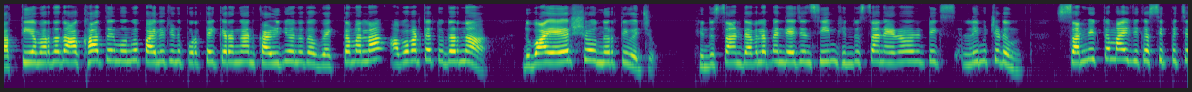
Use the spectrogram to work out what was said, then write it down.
കത്തിയമർന്നത്. ആഘാതത്തിന് മുൻപ് പൈലറ്റിന് പുറത്തേക്ക് ഇറങ്ങാൻ കഴിഞ്ഞു എന്നത് വ്യക്തമല്ല. അപകടത്തെ തുടർന്ന് ദുബായ് എയർ ഷോ നിർത്തിവെച്ചു. ഹിന്ദുസ്ഥാൻ ഡെവലപ്മെന്റ് ഏജൻസിയും ഹിന്ദുസ്ഥാൻ എയറോനോട്ടിക്സ് ലിമിറ്റഡും സംയുക്തമായി വികസിപ്പിച്ച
